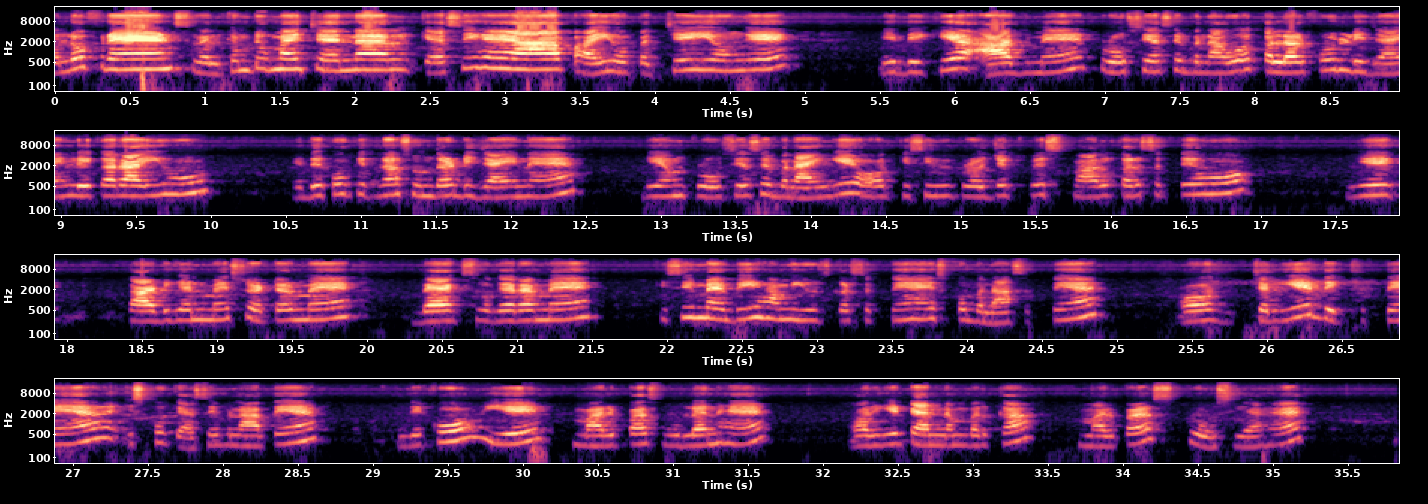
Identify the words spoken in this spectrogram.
Hello friends welcome to my channel कैसे हैं आप? आई होप अच्छे ही होंगे। ये देखिए, आज मैं क्रोशिया से बना हुआ कलरफुल डिज़ाइन लेकर आई हूँ। ये देखो कितना सुंदर डिज़ाइन है। ये हम क्रोशिया से बनाएँगे और किसी भी प्रोजेक्ट पे इस्तेमाल कर सकते हो। ये कार्डिगन में स्वेटर में बैग्स वगैरह में, किसी में भी हम यूज़ कर सकते हैं, इसको बना सकते हैं। और चलिए देख सकते हैं इसको कैसे बनाते हैं। देखो, ये हमारे पास वुलन है और ये टेन नंबर का हमारे पास क्रोसिया है।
